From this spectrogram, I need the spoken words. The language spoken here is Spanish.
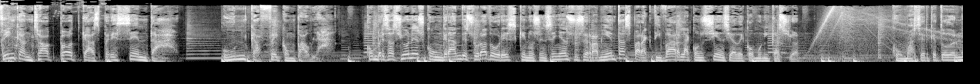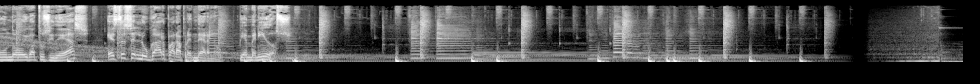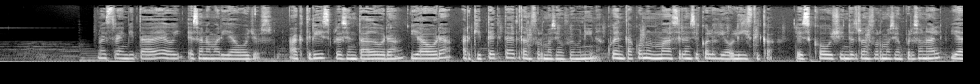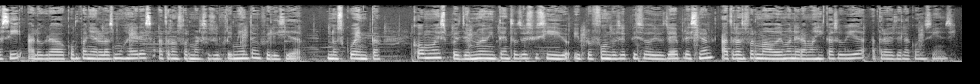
Think and Talk Podcast presenta Un Café con Paula. Conversaciones con grandes oradores que nos enseñan sus herramientas para activar la conciencia de comunicación. ¿Cómo hacer que todo el mundo oiga tus ideas? Este es el lugar para aprenderlo. Bienvenidos. Nuestra invitada de hoy es Ana María Hoyos, actriz, presentadora y ahora arquitecta de transformación femenina. Cuenta con un máster en psicología holística, es coaching de transformación personal y así ha logrado acompañar a las mujeres a transformar su sufrimiento en felicidad. Nos cuenta cómo después de nueve intentos de suicidio y profundos episodios de depresión ha transformado de manera mágica su vida a través de la conciencia.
